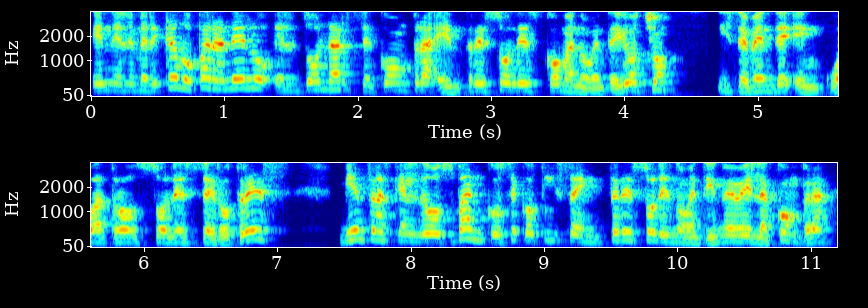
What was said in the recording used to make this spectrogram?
En el mercado paralelo el dólar se compra en 3 soles, 98 y se vende en 4 soles 03 mientras que en los bancos se cotiza en 3 soles 99 la compra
